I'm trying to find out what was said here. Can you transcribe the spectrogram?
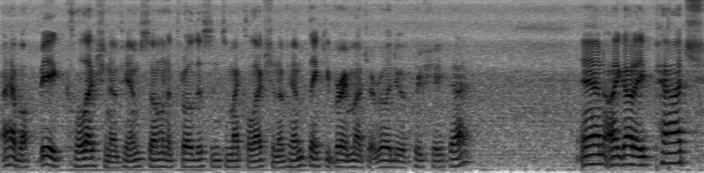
I have a big collection of him, so I'm going to throw this into my collection of him. Thank you very much. I really do appreciate that. And I got a patch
